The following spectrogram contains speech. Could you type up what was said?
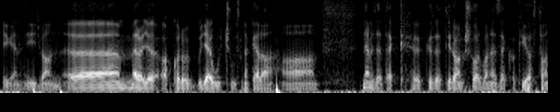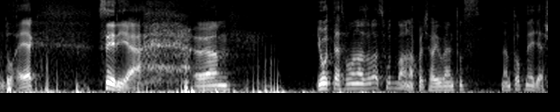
Igen, így van. mert hogy akkor ugye úgy csúsznak el a, a nemzetek közötti rangsorban ezek a kiasztandó helyek. Szériá. jót tett volna az olasz futballnak, hogyha a Juventus nem top 4-es?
